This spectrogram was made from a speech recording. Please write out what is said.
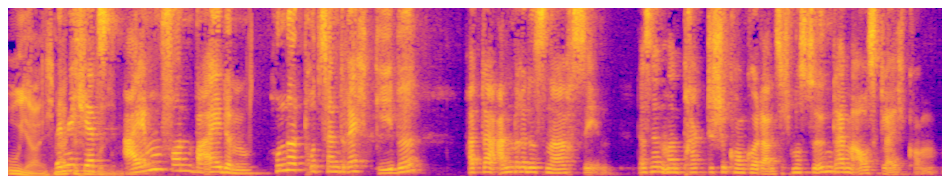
Oh ja, ich Wenn ich jetzt einem von beidem 100% Recht gebe, hat der andere das Nachsehen. Das nennt man praktische Konkordanz. Ich muss zu irgendeinem Ausgleich kommen.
